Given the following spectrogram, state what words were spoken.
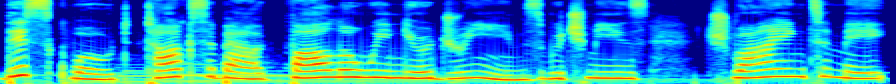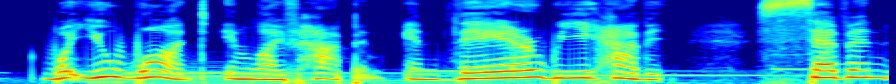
This quote talks about following your dreams, which means trying to make what you want in life happen. And there we have it seven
